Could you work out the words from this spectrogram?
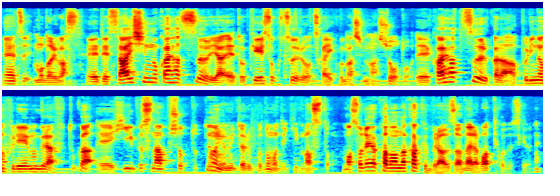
えー、次戻ります、えー、で最新の開発ツールや、えーと、計測ツールを使いこなしましょうと、えー、開発ツールからアプリのフレームグラフとか、えー、ヒープスナップショットっていうのを読み取ることもできますと、まあ、それが可能な各ブラウザならばってことですけどね。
